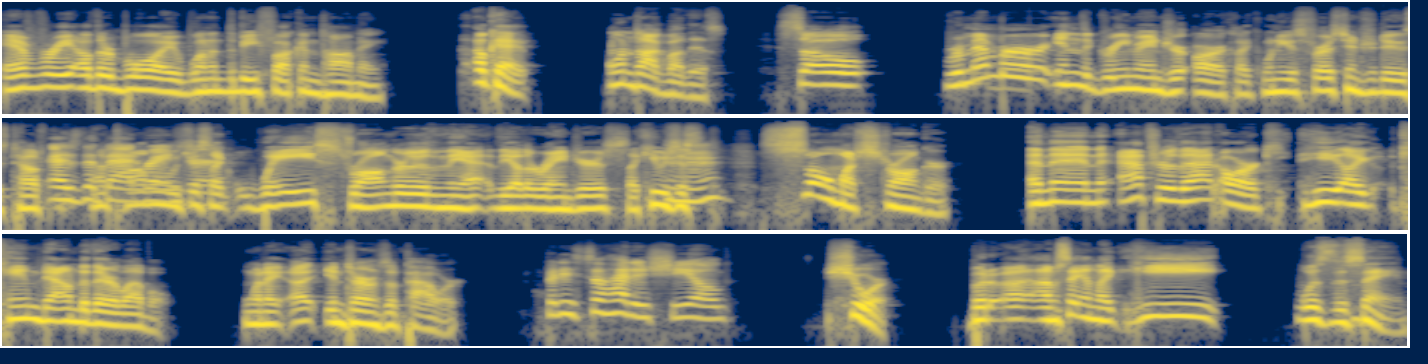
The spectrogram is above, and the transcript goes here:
Every other boy wanted to be fucking Tommy. Okay, I want to talk about this. So, remember in the Green Ranger arc, like when he was first introduced, how, As the how bad Tommy was just like way stronger than the the other Rangers. Like he was just Mhm. so much stronger. And then after that arc, he like came down to their level when it, uh, in terms of power. But he still had his shield. Sure. But uh, I'm saying like he was the same.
